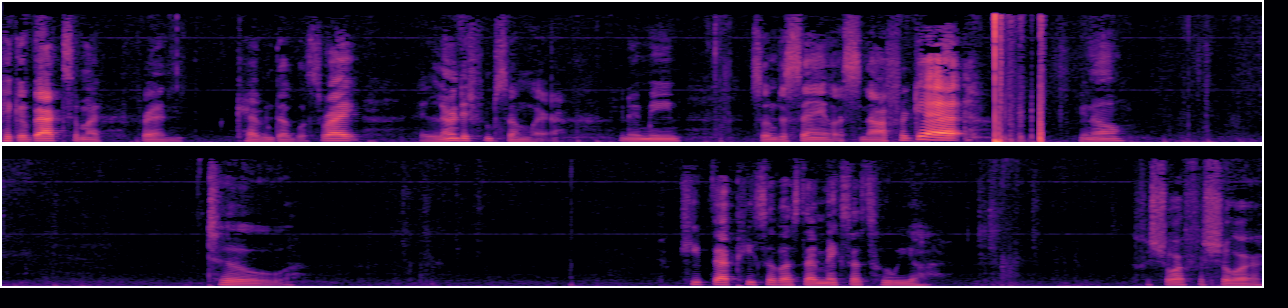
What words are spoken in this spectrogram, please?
take it back to my friend Kevin Douglas, right? I learned it from somewhere. You know what I mean? So I'm just saying, let's not forget, you know, to keep that piece of us that makes us who we are. For sure, for sure.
